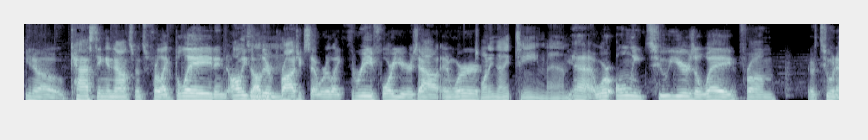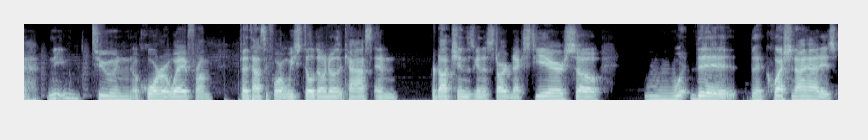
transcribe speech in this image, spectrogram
you know casting announcements for like Blade and all these other Mhm. projects that were like three four years out, and we're 2019, man. yeah we're only two years away from or two and a half two and a quarter away from Fantastic Four, and we still don't know the cast and production is going to start next year. So wh- the the question I had is,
